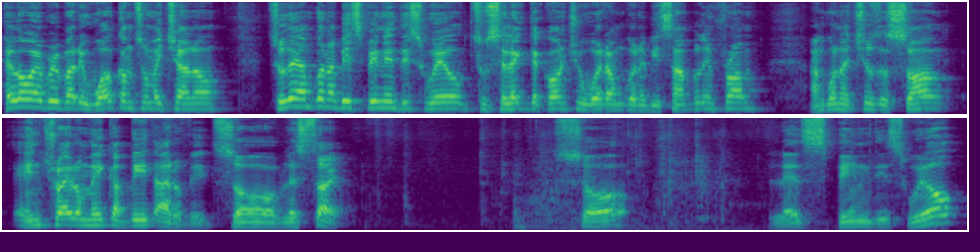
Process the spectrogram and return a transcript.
Hello everybody, welcome to my channel. Today I'm gonna be spinning this wheel to select the country where I'm gonna be sampling from. I'm gonna choose a song and try to make a beat out of it. So let's start. So let's spin this wheel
